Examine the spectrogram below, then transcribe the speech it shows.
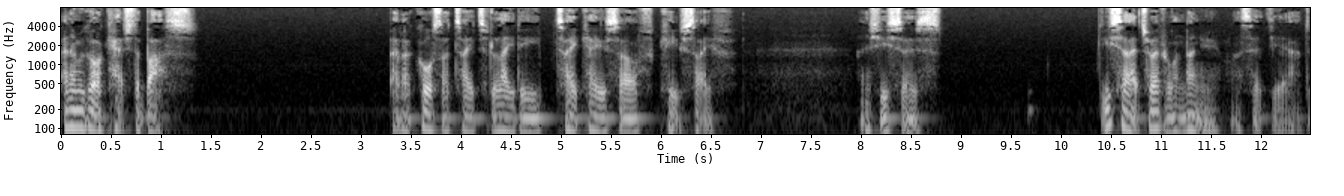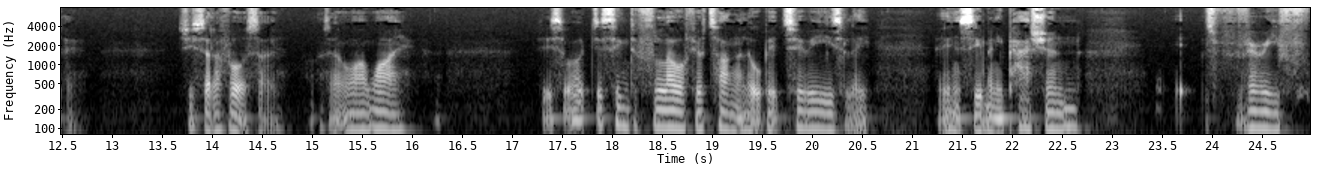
And then we've got to catch the bus. And of course, I say to the lady, take care of yourself, keep safe. And she says, you say that to everyone, don't you? I said, Yeah, I do. She said, I thought so. I said, Well, why? She said, Well, it just seemed to flow off your tongue a little bit too easily. It didn't seem any passion. It's very f-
